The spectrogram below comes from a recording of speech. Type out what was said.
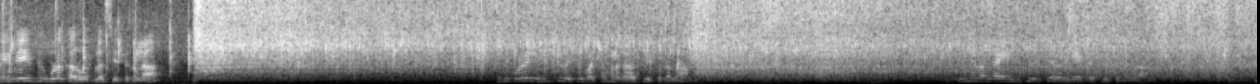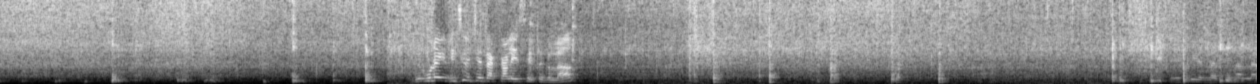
வெந்தயத்துக்கு கூட கருவேப்பிலை சேர்த்துக்கலாம் இது கூட இடிச்சு பச்சை மிளகாவை சேர்த்துக்கலாம். சின்ன வெங்காயம் இடிச்சு வச்ச வெங்காயத்தை சேர்த்துக்கலாம். இது கூட இடிச்சு வச்ச தக்காளியை சேர்த்துக்கலாம். சேர்த்து எல்லாத்தையும் நல்லா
